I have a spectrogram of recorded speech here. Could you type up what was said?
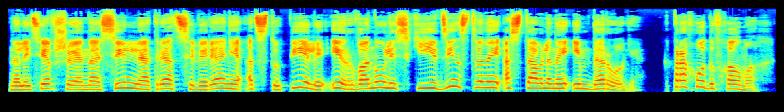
Налетевшие на сильный отряд северяне отступили и рванулись к единственной оставленной им дороге, к проходу в холмах.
